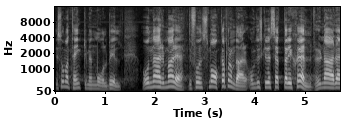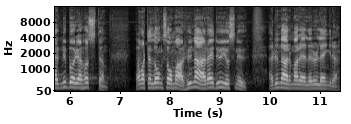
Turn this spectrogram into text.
Det är så man tänker med en målbild. Och närmare, du får smaka på de där. Om du skulle sätta dig själv, hur nära är Nu börjar hösten. Det har varit en lång sommar. Hur nära är du just nu? Är du närmare eller är du längre?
